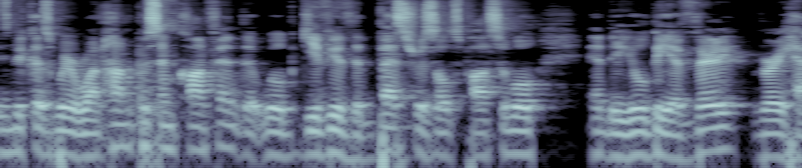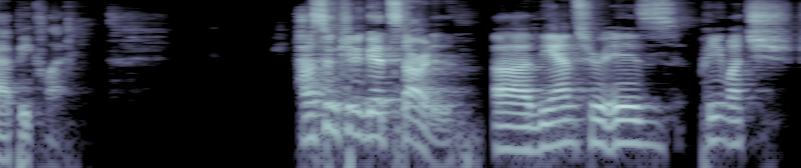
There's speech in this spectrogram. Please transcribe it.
it's because we're 100% confident that we'll give you the best results possible and that you'll be a very, very happy client. How soon can you get started? Uh, the answer is pretty much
